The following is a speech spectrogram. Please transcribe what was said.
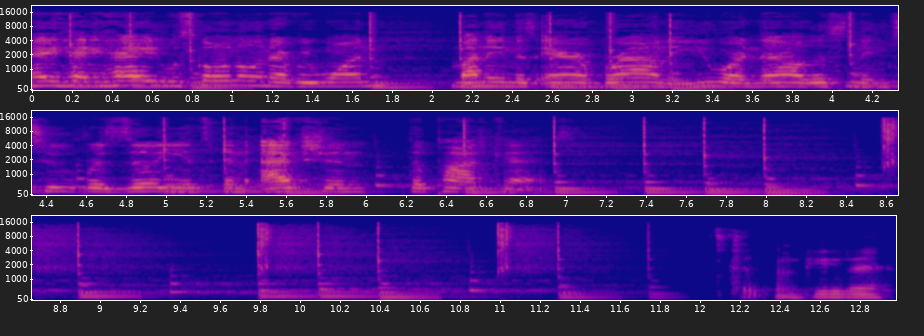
Hey, hey, hey, what's going on, everyone? My name is Erin Brown, and you are now listening to Resilience in Action, the podcast. The computer.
